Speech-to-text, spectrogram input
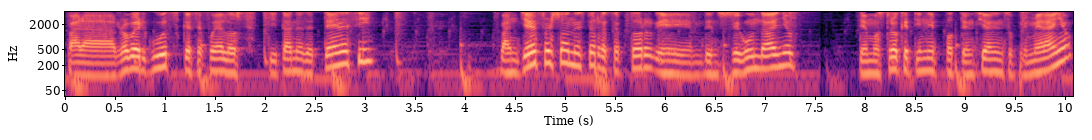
para Robert Woods, que se fue a los Titanes de Tennessee. Van Jefferson, este receptor eh, en su segundo año, demostró que tiene potencial en su primer año.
